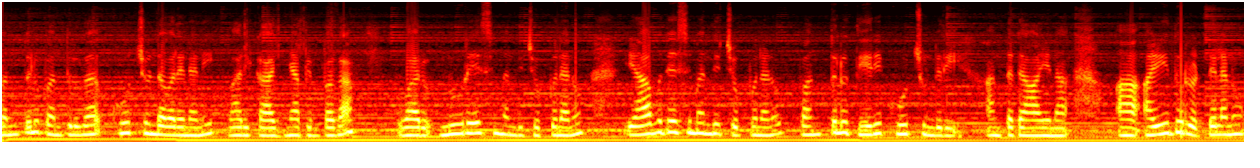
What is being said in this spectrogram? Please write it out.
పంతులు పంతులుగా కూర్చుండవలెనని వారికి ఆజ్ఞాపింపగా వారు నూరేసి మంది చొప్పునను యాభదేసి మంది చొప్పునను పంతులు తీరి కూర్చుండిరి. అంతటా ఆయన ఆ ఐదు రొట్టెలను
